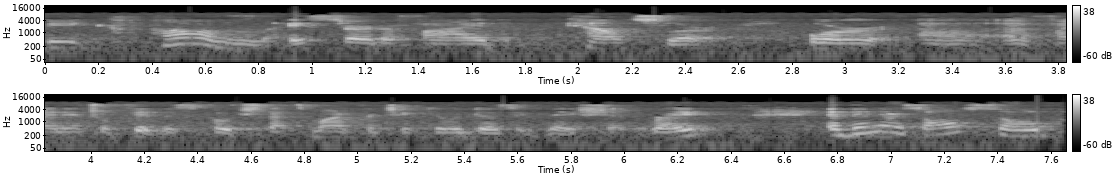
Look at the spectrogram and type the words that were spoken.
become a certified counselor or uh, a financial fitness coach. That's my particular designation, right? And then there's also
